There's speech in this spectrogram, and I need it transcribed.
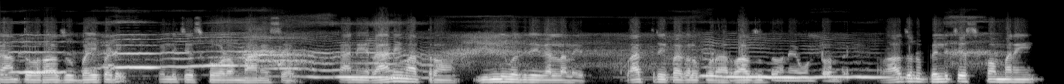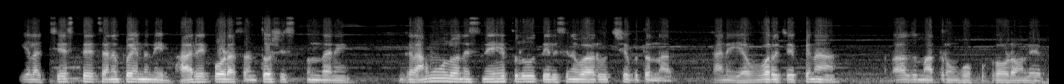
దాంతో రాజు భయపడి పెళ్ళి చేసుకోవడం మానేశాడు. కానీ రాణి మాత్రం ఇల్లు వదిలి వెళ్ళలేదు. రాత్రి పగలు కూడా రాజుతోనే ఉంటుంది. రాజును పెళ్ళి చేసుకోమని ఇలా చేస్తే చనిపోయిన నీ భార్య కూడా సంతోషిస్తుందని గ్రామంలోని స్నేహితులు తెలిసిన వారు చెబుతున్నారు. కానీ ఎవ్వరు చెప్పినా రాజు మాత్రం ఒప్పుకోవడం లేదు.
